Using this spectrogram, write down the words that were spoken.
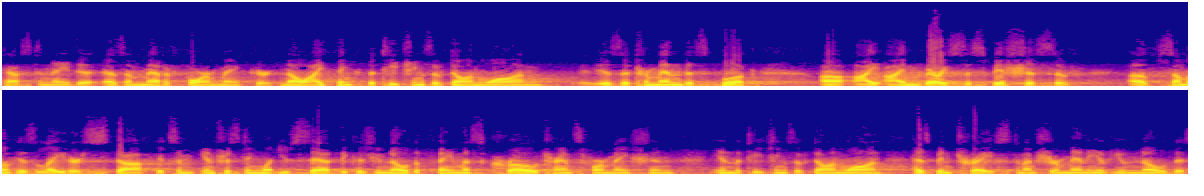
Castaneda as a metaphor maker. No, I think the teachings of Don Juan is a tremendous book. Uh, I, I'm very suspicious of of some of his later stuff, it's interesting what you said because you know the famous crow transformation in the teachings of Don Juan has been traced, and I'm sure many of you know this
